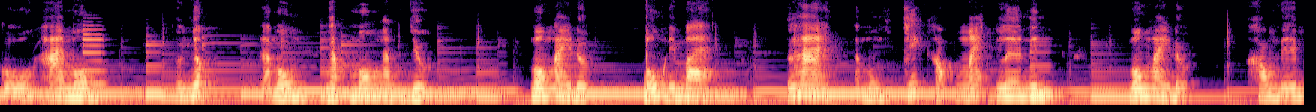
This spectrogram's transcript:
của hai môn. Thứ nhất là môn nhập môn ngành dược. Môn này được 4 điểm 3 thứ hai là môn triết học Mark Lenin. Môn này được 0 điểm.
